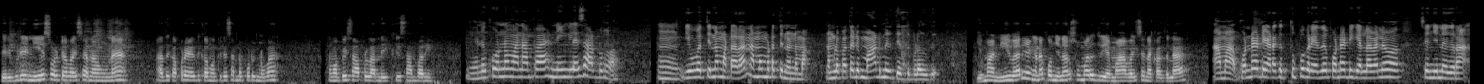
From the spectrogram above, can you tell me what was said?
சரி இப்படி நீயே சொல்லிட்டு வயசானவங்க அதுக்கப்புறம் எதுக்கு அவங்க கிட்ட சண்டை போடுங்க வா நம்ம போய் சாப்பிடலாம் அந்த இட்லி சாம்பாரி. எனக்கு ஒண்ணும் வேணாம்ப்பா நீங்களே சாப்பிடுங்க. ம் இவ தின்ன மாட்டாரா நம்ம மட்டும் தின்னணுமா? நம்மளை பார்த்துட்டு மாடு மீது போகுது ஏமா நீ வேற எங்கன்னா கொஞ்ச நேரம் சும்மா இருக்கிறியம்மா வயசான காலத்துல? ஆமா பொண்டாட்டி அடக்க துப்பு கிடையாது. பொண்டாட்டிக்கு எல்லா வேலையும் செஞ்சு நிற்கிறான்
